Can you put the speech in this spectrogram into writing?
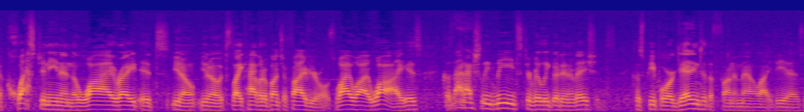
the questioning and the why, right? It's you know, you know, it's like having a bunch of five-year-olds. Why, why, why? Is because that actually leads to really good innovations. Because people are getting to the fundamental ideas,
